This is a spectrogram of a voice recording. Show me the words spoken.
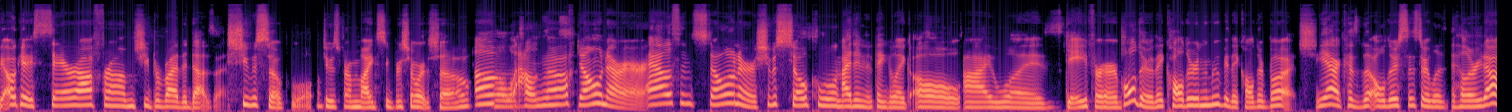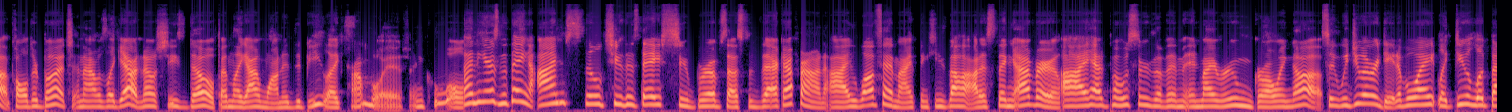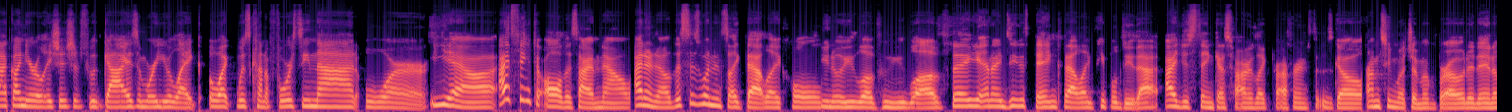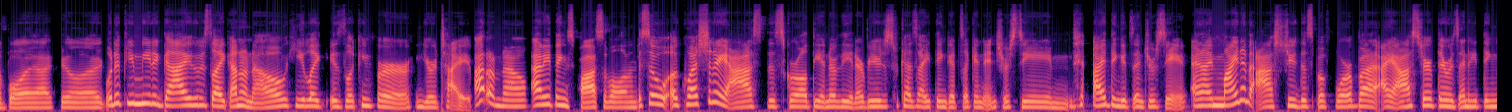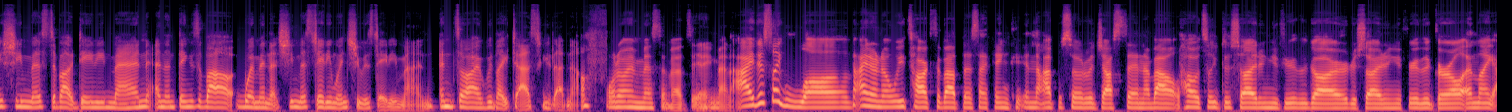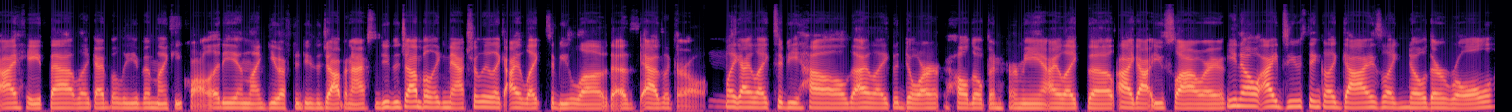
Okay, Sarah from Cheaper by the Dozen. She was so cool. She was from Mike's Super Short Show. Oh, Alyson Alyson Stoner. Alyson Stoner. She was so cool. I didn't think like, oh, I was gay for her. Called her. They called her in the movie. They called her Butch. Yeah, because the older sister, Liz- Hilary Duff, called her Butch. And I was like, yeah, no, she's dope. And like, I wanted to be like tomboyish and cool. And here's the thing I'm still to this day super obsessed with Zac Efron. I love him. I think he's the hottest thing ever. I had posters of him in my room growing up. So, would you ever date a boy? Like, do you look back on your relationships with guys and where you're like, oh, I was kind of forcing that, or Yeah, I think all the time now. I don't know. This is when it's like that, like whole, you know, you love who you love thing. And I do think that like people do that. I just think as far as like preferences go, I'm too much of a bro to date a boy. I feel like. what if you meet a guy who's like, I don't know, he like is looking for your type? I don't know. Anything's possible. So, a question I asked this girl at the end of the interview, just because I think it's like an interesting, I think it's interesting. And I might have asked you this before, but I asked her if there was anything she missed about dating men and then things about women that she missed dating when she was dating men. And so I would like to ask you that now. what do I miss about dating men? I just like love, I don't know. We talked about this, I think, in the episode with Justin about how it's like deciding if you're the guy or deciding if you're the girl. And like, I hate that. Like, I believe in like equality and like you have to do the job and I have to do the job. But like, naturally, like, I like to be loved as, as a girl. Mm. Like, I like to be held. I like the door held open for me. I like the I got you flower. You know, I do think like guys like know their role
